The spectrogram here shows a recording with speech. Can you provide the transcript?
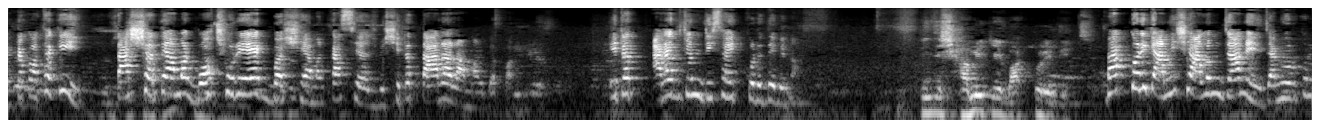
একটা কথা কি? তার সাথে আমার বছরে একবার সে আমার কাছে আসবে সেটা তার আর আমার ব্যাপার। এটা আরেকজন ডিসাইড করে দেবে না। এই যে স্বামীকে ভাগ করে দিচ্ছে। ভাগ করে কি? আমি সে আলম জানে যে আমি ওরকম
